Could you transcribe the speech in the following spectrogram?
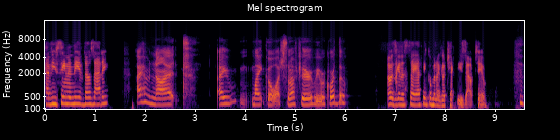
Have you seen any of those, Addie? I have not. I might go watch them after we record, though. I was going to say, I think I'm going to go check these out too.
